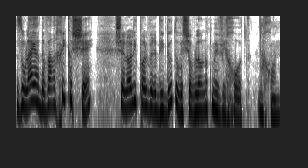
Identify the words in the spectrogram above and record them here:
זה אולי הדבר הכי קשה, שלא ליפול ברדידות ובשבלונות מביכות. נכון,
